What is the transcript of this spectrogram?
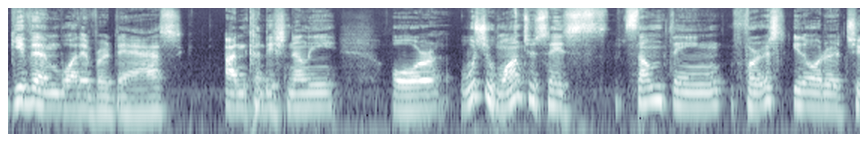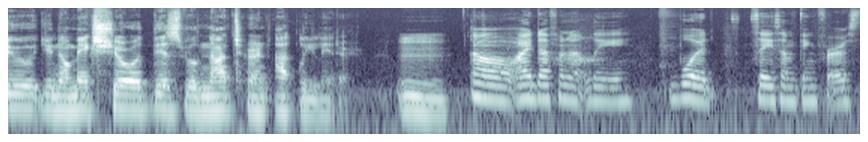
give them whatever they ask unconditionally? Or would you want to say s- something first in order to you know make sure this will not turn ugly later? Oh, I definitely would say something first.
